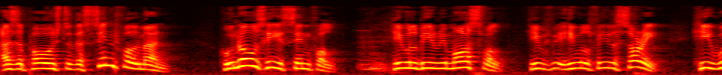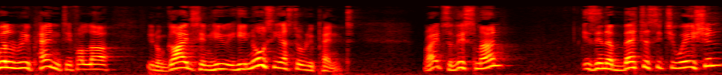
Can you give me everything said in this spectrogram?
As opposed to the sinful man who knows he is sinful, he will be remorseful, he, he will feel sorry, he will repent if Allah you know, guides him. He, he knows he has to repent. Right? So this man is in a better situation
